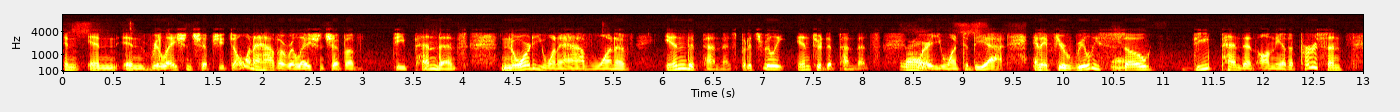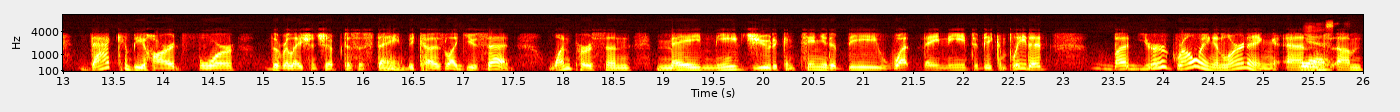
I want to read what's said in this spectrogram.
in, in, in relationships, you don't want to have a relationship of dependence, nor do you want to have one of independence, but it's really interdependence right. where you want to be at. And if you're really yeah. so dependent on the other person, that can be hard for the relationship to sustain because like you said, one person may need you to continue to be what they need to be completed, but you're growing and learning and yes. um,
